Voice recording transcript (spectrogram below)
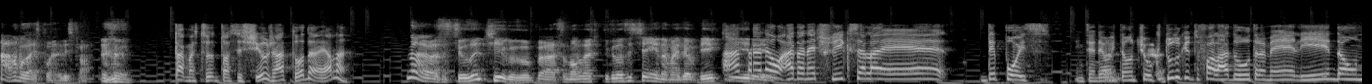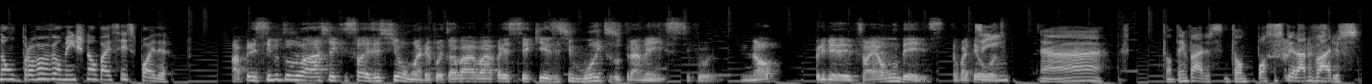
Ah, não vou dar spoiler, deixa eu falar. Tá, mas tu, tu assistiu já toda ela? Não, eu assisti os antigos. Essa nova Netflix eu não assisti ainda, mas eu vi que. Ah, tá, não. A da Netflix, ela é depois. Entendeu? É. Então, tudo que tu falar do Ultraman ali, não, não, provavelmente não vai ser spoiler. A princípio tu acha que só existe uma, depois tu vai, vai aparecer que existem muitos Ultramans. Tipo, não é o primeiro, ele só é um deles. Então vai ter Sim. outro. Ah, então tem vários. Então posso esperar vários.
